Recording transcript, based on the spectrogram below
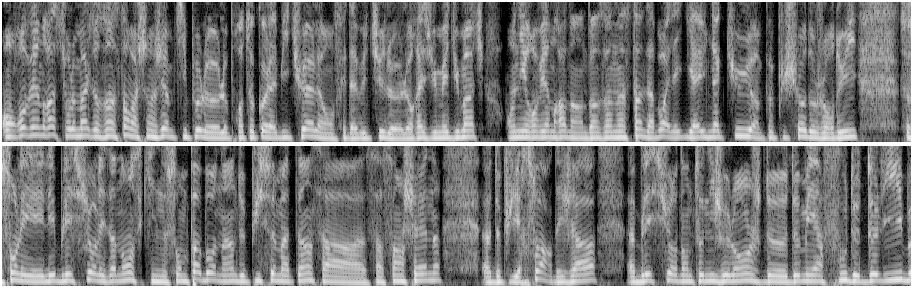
On reviendra sur le match dans un instant, on va changer un petit peu le, le protocole habituel. On fait d'habitude le, résumé du match. On y reviendra dans, un instant. D'abord, il y a une actu un peu plus chaude aujourd'hui. Ce sont les, les blessures, les annonces qui ne sont pas bonnes. Hein. Depuis ce matin, ça, ça s'enchaîne. Euh, depuis hier soir déjà. Euh, blessure d'Anthony Gelange, de, de Méafou, de Delibes.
